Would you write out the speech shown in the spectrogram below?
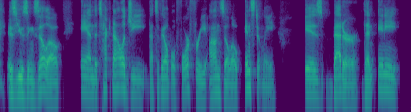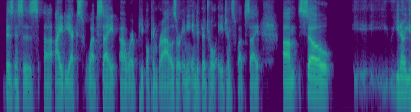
is using Zillow and the technology that's available for free on Zillow instantly is better than any business's uh, IDX website uh, where people can browse or any individual agent's website. Um, so, you, you know, you,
